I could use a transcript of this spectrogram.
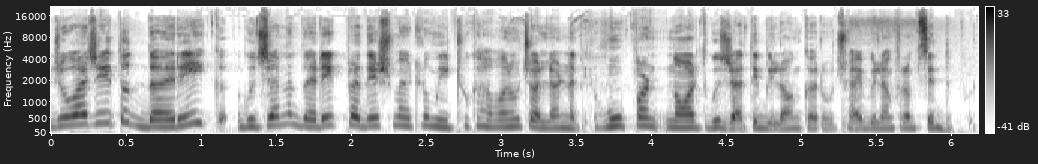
જોવા જઈએ તો દરેક ગુજરાતના દરેક પ્રદેશમાં એટલું મીઠું ખાવાનું ચલણ નથી. હું પણ નોર્થ ગુજરાતી બિલોંગ કરું છું. આઈ બિલોંગ ફ્રોમ સિદ્ધપુર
